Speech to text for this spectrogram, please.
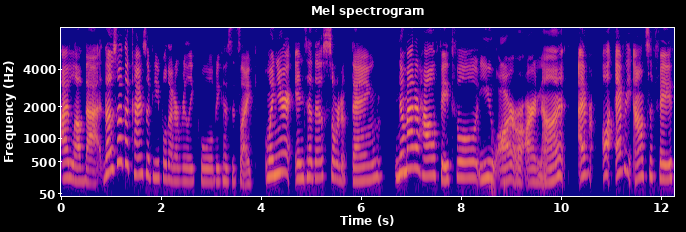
I love that. Those are the kinds of people that are really cool because it's like when you're into this sort of thing, no matter how faithful you are or are not, every, every ounce of faith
